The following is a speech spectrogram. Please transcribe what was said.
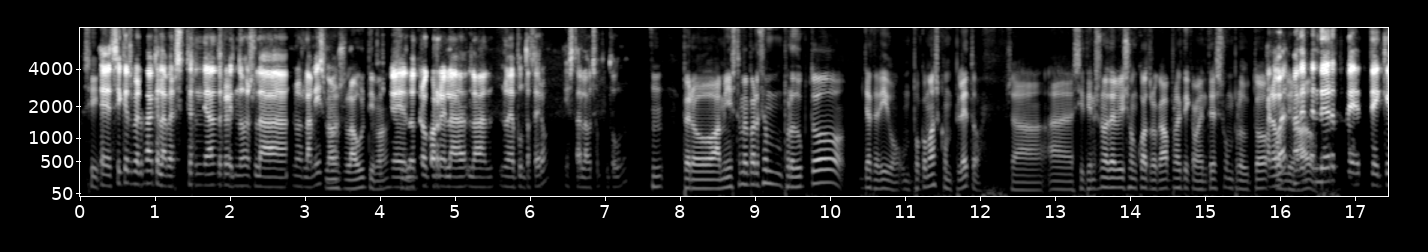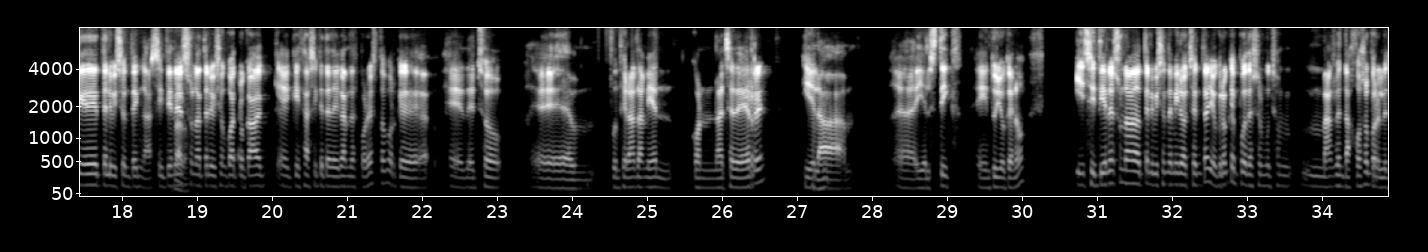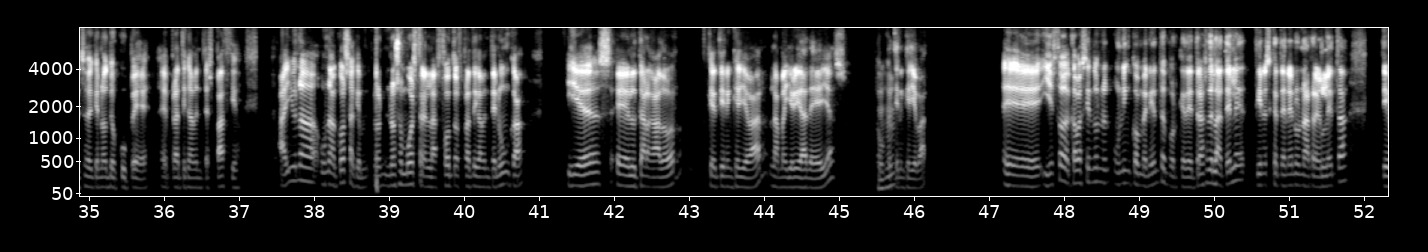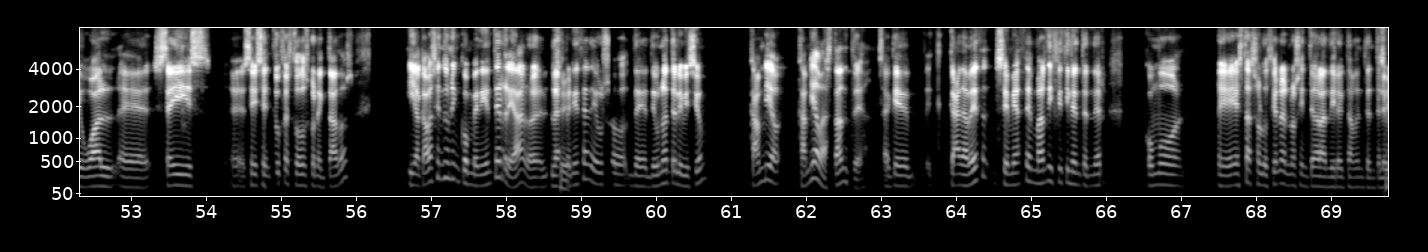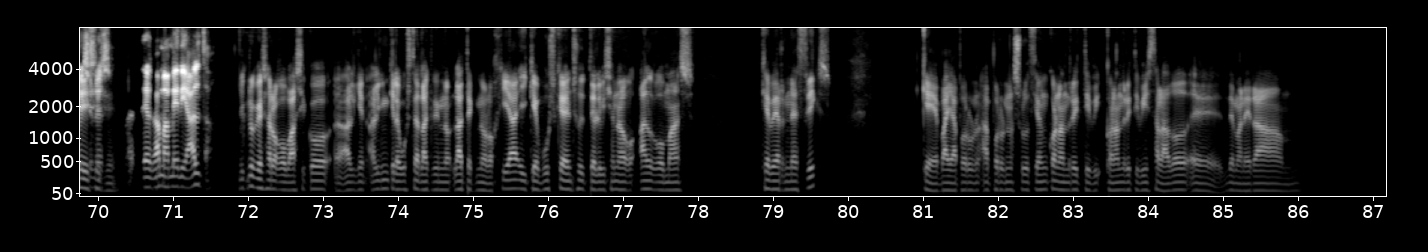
Sí. Eh, sí que es verdad que la versión de Android no es la, no es la misma. No es la última. El otro corre la, la 9.0 y está en la 8.1. Mm, pero a mí esto me parece un producto, ya te digo, un poco más completo. O sea, eh, si tienes una televisión 4K, prácticamente es un producto. Pero va, a depender de, qué televisión tengas. Si tienes una televisión 4K, eh, quizás sí que te decantes por esto, porque eh, de hecho funciona también con HDR y, la, y el stick, e intuyo que no. Y si tienes una televisión de 1080, yo creo que puede ser mucho más ventajoso por el hecho de que no te ocupe prácticamente espacio. Hay una, una cosa que no, se muestra en las fotos prácticamente nunca, y es el cargador que tienen que llevar, la mayoría de ellas, o que tienen que llevar. Eh, y esto acaba siendo un, inconveniente porque detrás de la tele tienes que tener una regleta de igual eh, seis, eh, seis, enchufes todos conectados y acaba siendo un inconveniente real. La experiencia de uso de, de, una televisión cambia, cambia bastante. O sea que cada vez se me hace más difícil entender cómo eh, estas soluciones no se integran directamente en televisiones de gama media alta. Yo creo que es algo básico. Eh, alguien, alguien que le guste la, la tecnología y que busque en su televisión algo, algo, más que ver Netflix, que vaya por a por una solución con Android TV, con Android TV instalado eh, de manera...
